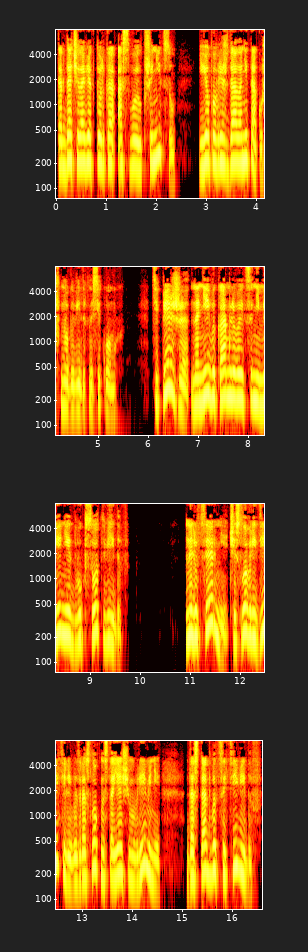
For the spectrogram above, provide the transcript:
Когда человек только освоил пшеницу, ее повреждало не так уж много видов насекомых. Теперь же на ней выкармливается не менее двухсот видов. На люцерне число вредителей возросло к настоящему времени до 120 видов,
